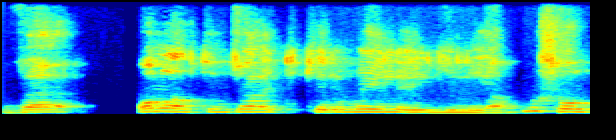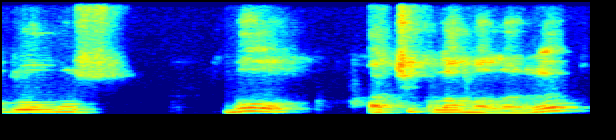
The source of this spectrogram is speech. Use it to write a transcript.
ve 16. ayet-i kerime ile ilgili yapmış olduğumuz bu açıklamaları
